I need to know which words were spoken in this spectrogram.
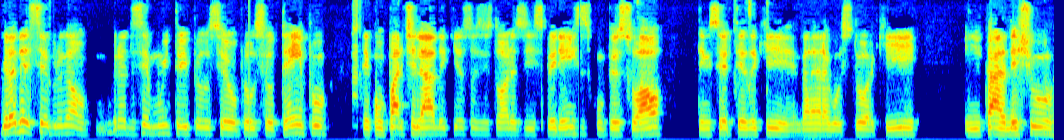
agradecer, Brunão, agradecer muito aí pelo seu, pelo seu tempo, ter compartilhado aqui as suas histórias e experiências com o pessoal. Tenho certeza que a galera gostou aqui. E, cara, deixo,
